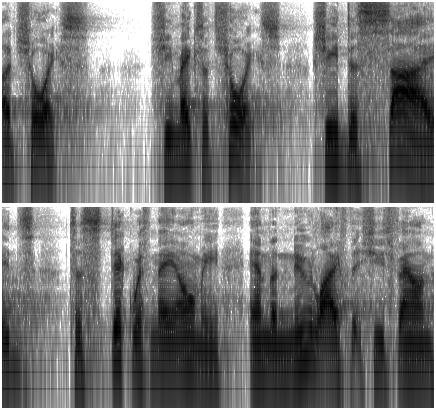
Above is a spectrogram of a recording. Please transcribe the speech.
a choice. She makes a choice. She decides to stick with Naomi and the new life that she's found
